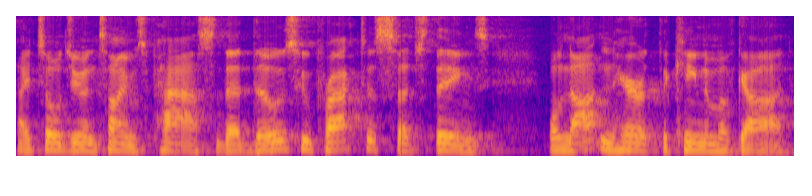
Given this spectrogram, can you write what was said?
I told you in times past that those who practice such things will not inherit the kingdom of God.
